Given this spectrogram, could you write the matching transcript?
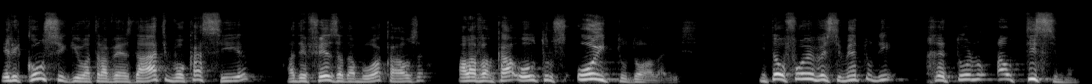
ele conseguiu, através da advocacia, a defesa da boa causa, alavancar outros 8 dólares. Então, foi um investimento de retorno altíssimo.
